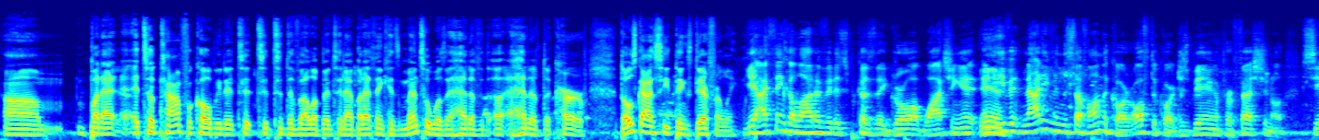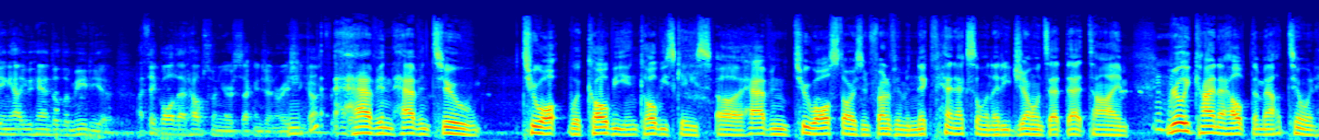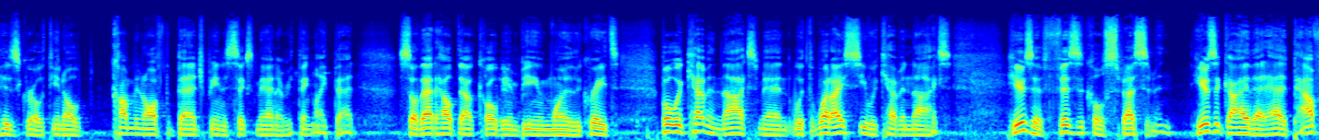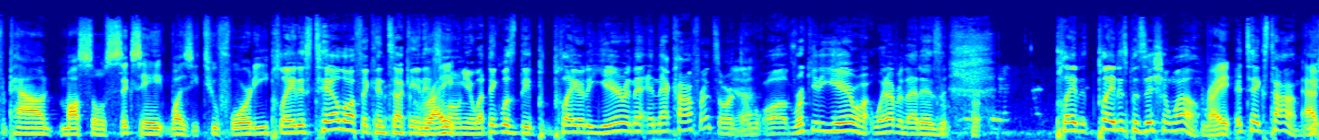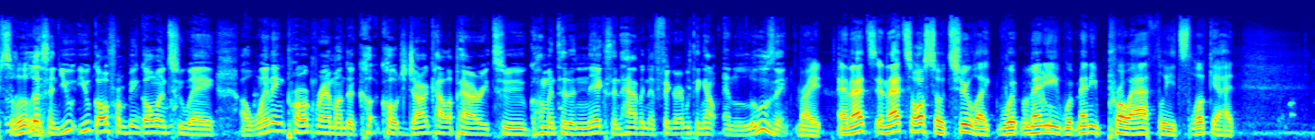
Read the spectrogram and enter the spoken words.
Um, but I, it took time for Kobe to, to, to, to develop into that. But I think his mental was ahead of uh, ahead of the curve. Those guys see things differently. Yeah, I think a lot of it is because they grow up watching it, and Yeah. even not even the stuff on the court, off the court, just being a professional, seeing how you handle the media. I think all that helps when you're a second generation guy. For sure. having having two two all, with Kobe in Kobe's case, uh, having two All Stars in front of him and Nick Van Exel and Eddie Jones at that time really kind of helped him out too in his growth. You know, coming off the bench, being a six man, everything like that. So that helped out Kobe and being one of the greats. But with Kevin Knox, man, with what I see with Kevin Knox, here's a physical specimen. Here's a guy that had pound for pound muscle, six eight. Was he two forty? Played his tail off in Kentucky in his Right. long year. I think was the player of the year in that in that conference or, the, or rookie of the year or whatever that is. Played played his position well. Right. It takes time. You- Absolutely. listen, you you go from being going to a, a winning program under Co- Coach John Calipari to coming to the Knicks and having to figure everything out and losing. Right, and that's and that's also too like what many what many pro athletes look at.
